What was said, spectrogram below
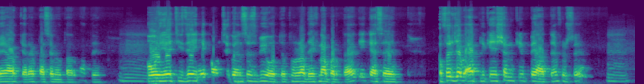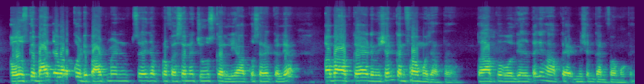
गया कह रहे पैसे नहीं उतार पाते। हम्म, तो ये चीज़ें ये कॉन्सिक्वेंसेस भी होते हैं थोड़ा देखना पड़ता है कि कैसे तो फिर जब एप्लीकेशन के पे आते हैं फिर से हम्म, तो उसके बाद जब आपको डिपार्टमेंट से जब प्रोफेसर ने चूज़ कर लिया आपको सेलेक्ट कर लिया अब आपका एडमिशन कंफर्म हो जाता है। तो आपको बोल दिया जाता है कि हाँ आपका एडमिशन कंफर्म हो गया।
